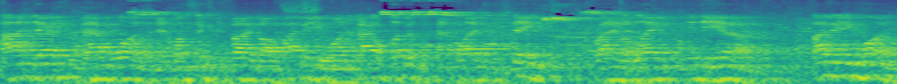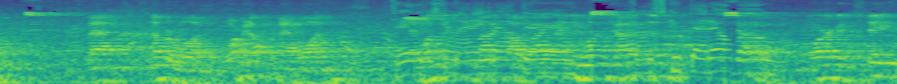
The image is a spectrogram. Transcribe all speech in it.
On deck, bat one at 165, about 581, Kyle Blevins, Appalachian State, Ryan LeBlanc, Indiana. 581, bat number one. Warming up for bat one. Taylor At just kind of hanging out there, 591, trying to scoop that elbow. Oregon State,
